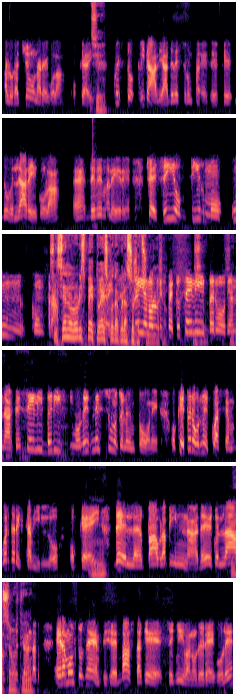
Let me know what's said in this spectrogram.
allora c'è una regola, ok? Sì. Questo, l'Italia deve essere un paese che, dove la regola eh, deve valere. Cioè, se io firmo un contratto. Sì, se non lo rispetto okay, esco da quell'associazione. Se io non lo diciamo. rispetto, sei libero sì. di andartene, sei liberissimo, ne- nessuno te lo impone. Ok, però noi qua stiamo a guardare il cavillo, ok, Mm. del Paola Pinna, di quell'altro che Martino. andato. Era molto semplice, basta che seguivano le regole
